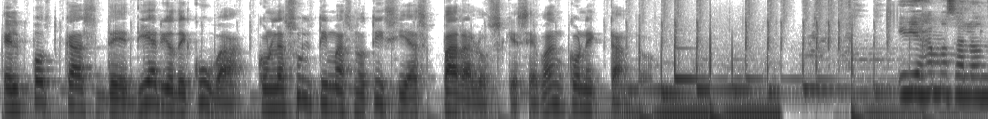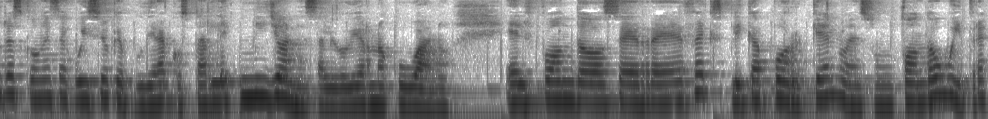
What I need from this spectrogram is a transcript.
el podcast de Diario de Cuba con las últimas noticias para los que se van conectando. Y viajamos a Londres con ese juicio que pudiera costarle millones al gobierno cubano. El fondo CRF explica por qué no es un fondo buitre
